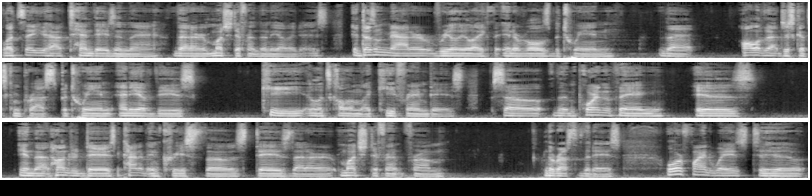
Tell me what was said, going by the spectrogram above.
let's say you have 10 days in there that are much different than the other days. It doesn't matter really like the intervals between that. All of that just gets compressed between any of these key, let's call them like keyframe days. So the important thing is in that 100 days to kind of increase those days that are much different from the rest of the days or find ways to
